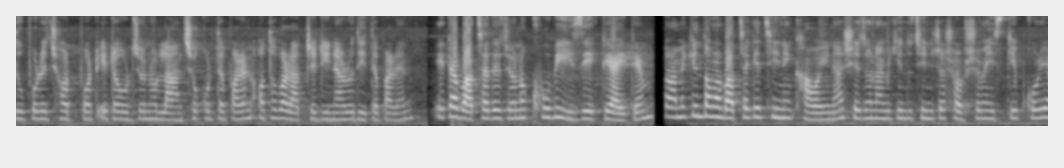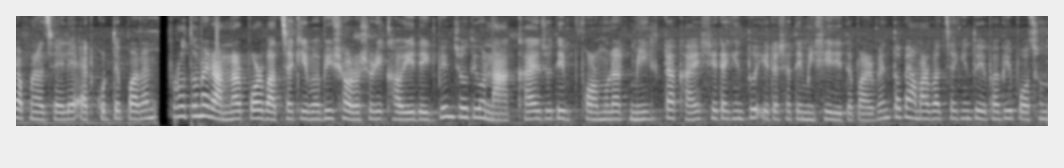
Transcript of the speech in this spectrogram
দুপুরে ঝটপট এটা ওর জন্য লাঞ্চও করতে পারেন অথবা রাত্রে ডিনারও দিতে পারেন। এটা বাচ্চাদের জন্য খুবই ইজি একটি আইটেম তো আমি কিন্তু আমার বাচ্চাকে চিনি খাওয়াই না, সেজন্য আমি কিন্তু চিনিটা সবসময় স্কিপ করি। আপনারা চাইলে অ্যাড করতে পারেন। প্রথমে রান্নার পর বাচ্চাকে এভাবেই সরাসরি খাওয়িয়ে দেখবেন। যদিও না খায়, যদি ফর্মুলার মিল্কটা খায়, সেটা কিন্তু এটার সাথে মিশিয়ে দিতে পারবেন। তবে আমার বাচ্চা কিন্তু এভাবেই পছন্দ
